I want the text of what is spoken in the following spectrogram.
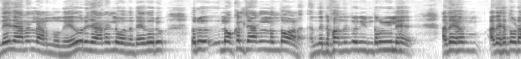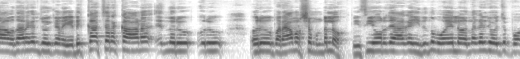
ഇതേ ചാനലിലാണെന്ന് തോന്നുന്നു. ഏതൊരു ചാനലിൽ വന്നിട്ട് ഏതൊരു ഒരു ലോക്കൽ ചാനലിൽ എന്തോ ആണ്. എന്നിട്ട് വന്നിട്ട് ഒരു ഇന്റർവ്യൂവിൽ അദ്ദേഹം അദ്ദേഹത്തോട് ആ അവതാരകൻ ചോദിക്കുകയാണ് എടുക്കാച്ചിറക്കാണ് എന്നൊരു ഒരു ഒരു പരാമർശമുണ്ടല്ലോ? പി സി ജോർജ് ആകെ ഇരുന്ന് പോയല്ലോ എന്നൊക്കെ ചോദിച്ചപ്പോൾ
